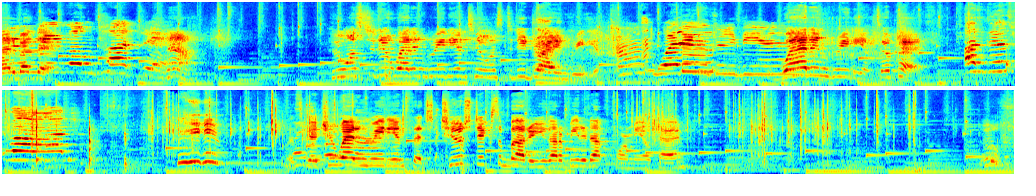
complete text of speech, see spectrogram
Right about there. Don't touch it. Now, who wants to do wet ingredients? Who wants to do dry ingredients? Um, what ingredients? Wet ingredients, okay. On this one. Let's get your wet ingredients. That's two sticks of butter. You gotta beat it up for me, okay? Oof.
